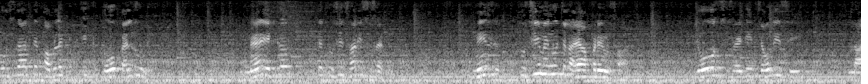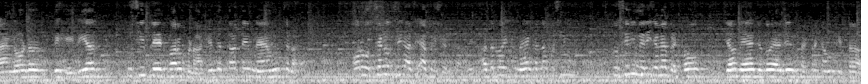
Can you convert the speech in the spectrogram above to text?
ਪੁਲਿਸ ਦਾ ਤੇ ਪਬਲਿਕ ਇੱਕ ਦੋ ਪਹਿਲੂ ਨੇ। ਮੈਂ ਇੱਕ ਤੇ ਤੁਸੀਂ ਸਾਰੀ ਸੁਸਾਇਟੀ ਮੀਨਸ ਤੁਸੀਂ ਮੈਨੂੰ ਚਲਾਇਆ ਆਪਣੇ ਅਨੁਸਾਰ। ਜੋ ਸੋਸਾਇਟੀ ਚਾਹੁੰਦੀ ਸੀ ਲਾ ਐਂਡ ਆਰਡਰ ਬਿਹੇਵੀਅਰ ਤੁਸੀਂ ਪਲੇਟਫਾਰਮ ਬਣਾ ਕੇ ਦਿੱਤਾ ਤੇ ਮੈਂ ਉਹਨੂੰ ਚਲਾਇਆ। ਔਰ ਉਸੇ ਨੂੰ ਤੁਸੀਂ ਅੱਜ ਐਪਰੀਸ਼ੀਏਟ ਕਰਦੇ ਅਦਰਵਾਈਜ਼ ਮੈਂ ਇਕੱਲਾ ਕੁਝ ਨਹੀਂ। ਤੁਸੀਂ ਵੀ ਮੇਰੀ ਜਗ੍ਹਾ ਬੈਠੋ ਜਾਂ ਮੈਂ ਜਦੋਂ ਐਜ਼ ਇੰਸਪੈਕਟਰ ਕੰਮ ਕੀਤਾ,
